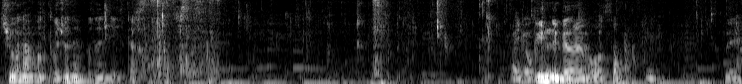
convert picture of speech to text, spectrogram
지원 한번 도전해 보든지 이따가. 아, 여기 있는 면을 먹었어? 왜?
